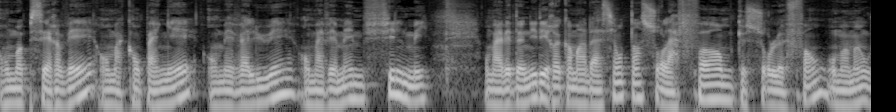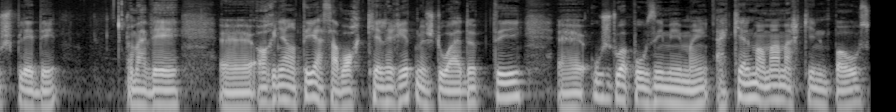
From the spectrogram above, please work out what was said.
on m'observait, on m'accompagnait, on m'évaluait, on m'avait même filmé. On m'avait donné des recommandations tant sur la forme que sur le fond au moment où je plaidais. On m'avait euh, orienté à savoir quel rythme je dois adopter, euh, où je dois poser mes mains, à quel moment marquer une pause,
